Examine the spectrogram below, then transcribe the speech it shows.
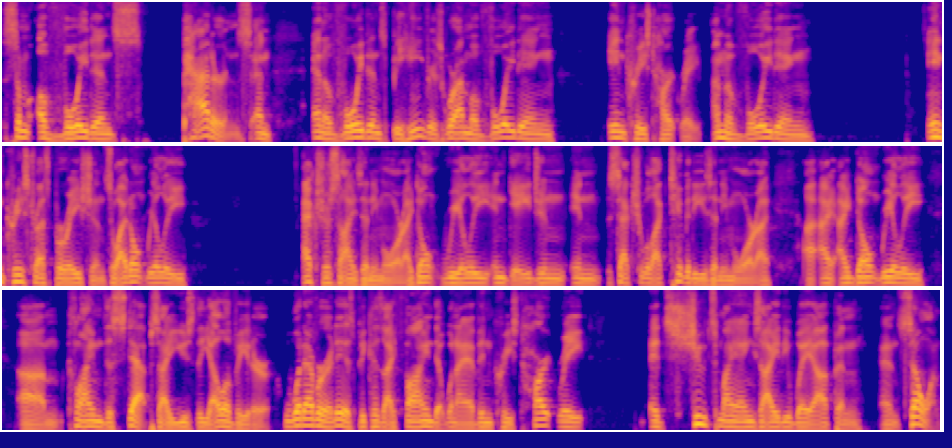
some avoidance patterns and and avoidance behaviors where I'm avoiding increased heart rate. I'm avoiding increased respiration. So I don't really exercise anymore. I don't really engage in in sexual activities anymore. I I, I don't really um, climb the steps. I use the elevator, whatever it is, because I find that when I have increased heart rate, it shoots my anxiety way up and and so on.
